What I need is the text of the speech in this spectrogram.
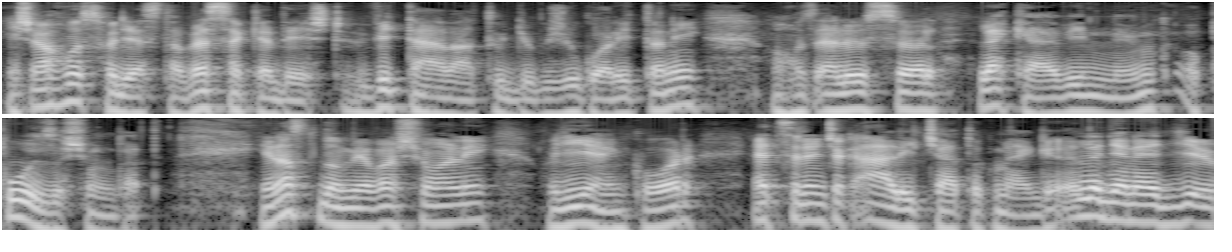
és ahhoz, hogy ezt a veszekedést vitává tudjuk zsugorítani, ahhoz először le kell vinnünk a pulzusunkat. Én azt tudom javasolni, hogy ilyenkor egyszerűen csak állítsátok meg. Legyen egy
